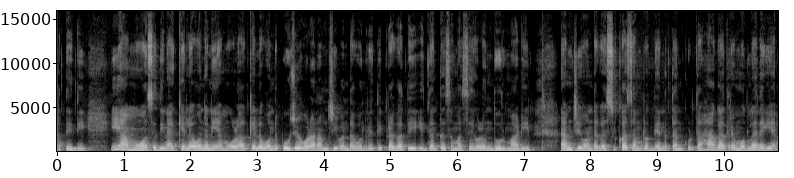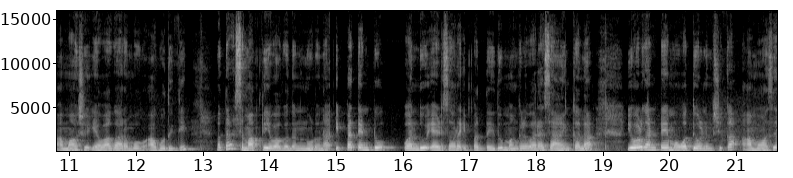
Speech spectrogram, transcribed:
ಅರ್ಥ ಐತಿ. ಈ ಅಮಾವಾಸ್ಯೆ ದಿನ ಕೆಲವೊಂದು ನಿಯಮಗಳ, ಕೆಲವೊಂದು ಪೂಜೆಗಳ ನಮ್ಮ ಜೀವನದಾಗ ಒಂದು ರೀತಿ ಪ್ರಗತಿ ಇದ್ದಂಥ ಸಮಸ್ಯೆಗಳನ್ನು ದೂರ ಮಾಡಿ ನಮ್ಮ ಜೀವನದಾಗ ಸುಖ ಸಮೃದ್ಧಿಯನ್ನು ತಂದು ಕೊಡ್ತಾ. ಹಾಗಾದರೆ ಮೊದಲನೇದಾಗಿ ಅಮಾವಾಸ್ಯೆ ಯಾವಾಗ ಆರಂಭ ಆಗೋದೈತಿ? ಮತ್ತು ಸಮಾಪ್ತಿ ಯಾವಾಗ ಅದನ್ನು ನೋಡೋಣ. ಇಪ್ಪತ್ತೆಂಟು ಒಂದು ಎರಡು ಸಾವಿರ ಇಪ್ಪತ್ತೈದು ಮಂಗಳವಾರ ಸಾಯಂಕಾಲ ಏಳು ಗಂಟೆ ಮೂವತ್ತೇಳು ನಿಮಿಷಕ್ಕೆ ಅಮಾವಾಸ್ಯೆ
